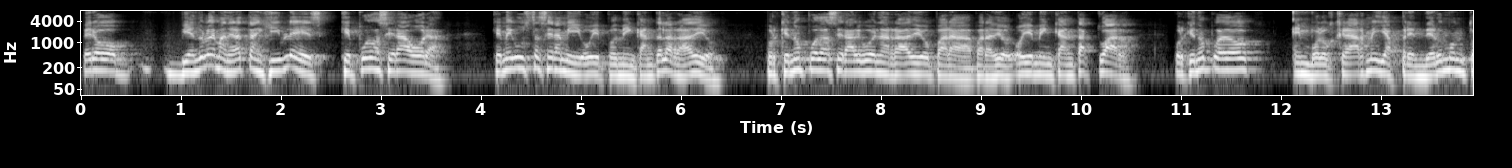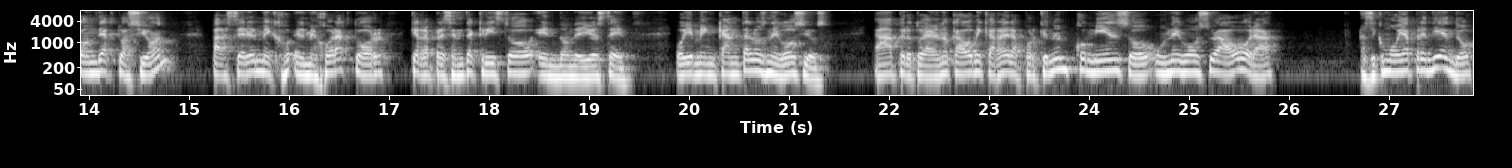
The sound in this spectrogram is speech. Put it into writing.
pero viéndolo de manera tangible es, ¿qué puedo hacer ahora? ¿Qué me gusta hacer a mí? Oye, pues me encanta la radio. ¿Por qué no puedo hacer algo en la radio para, para Dios? Oye, me encanta actuar. ¿Por qué no puedo involucrarme y aprender un montón de actuación para ser el, mejor, el mejor actor que represente a Cristo en donde yo esté? Oye, me encantan los negocios. Ah, pero todavía no acabo mi carrera. ¿Por qué no comienzo un negocio ahora Así como voy aprendiendo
